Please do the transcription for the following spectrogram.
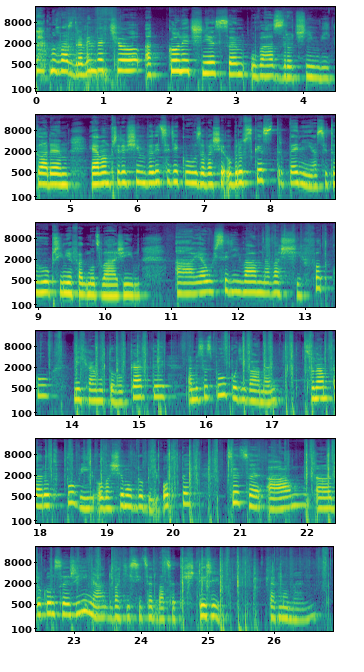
Tak moc vás zdravím, Verčo, a konečně jsem u vás s ročním výkladem. Já vám především velice děkuju za vaše obrovské strpení, já si toho upřímně fakt moc vážím. A já už se dívám na vaši fotku, míchám u toho karty a my se spolu podíváme, co nám Tarot poví o vašem období od teď cca do konce října 2024. Tak moment.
